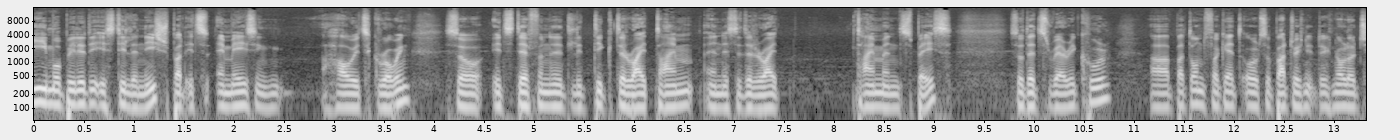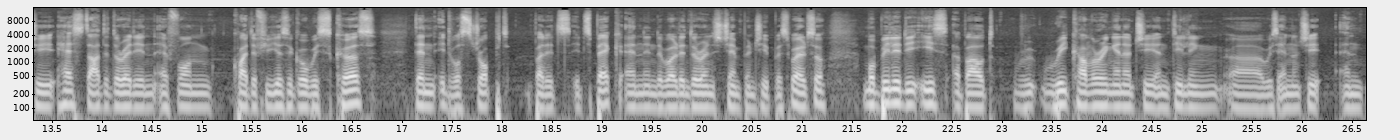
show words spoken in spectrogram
e-mobility is still a niche, but it's amazing how it's growing. So it's definitely tick the right time and is at the right time and space. So that's very cool. Uh, but don't forget also battery technology has started already in F1 quite a few years ago with KERS. Then it was dropped, but it's it's back and in the World Endurance Championship as well. So mobility is about re- recovering energy and dealing uh, with energy, and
